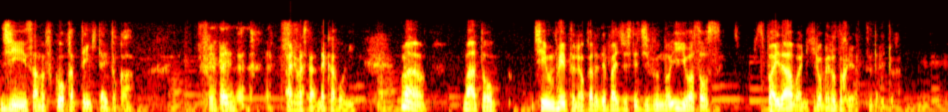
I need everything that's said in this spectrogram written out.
ジーンさんの服を勝手に着たりとか、ありありましたよね、過去に。まあ、まあ、あと、チームメイトにお金で買収して自分のいい噂をススパイダーマンに広めろとかやってたりとか。うん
